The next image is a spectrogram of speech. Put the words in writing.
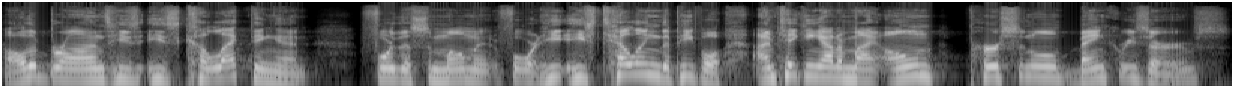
all the bronze. He's, he's collecting it for this moment forward. He, he's telling the people, I'm taking out of my own personal bank reserves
